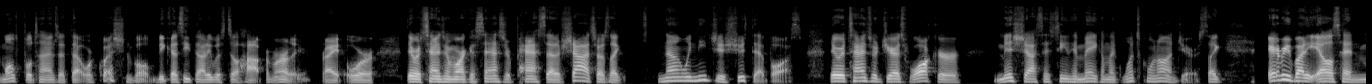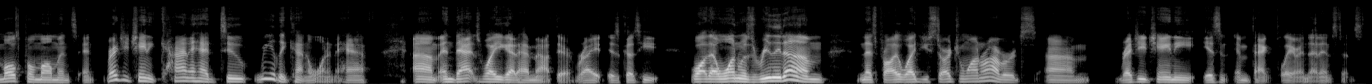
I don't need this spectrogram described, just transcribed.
multiple times I thought were questionable because he thought he was still hot from earlier, right? Or there were times when Marcus Sasser passed out of shots. So I was like, no, we need you to shoot that boss. There were times where Jarace Walker missed shots I've seen him make. I'm like, what's going on, Jarace? Like everybody else had multiple moments, and Reggie Chaney kind of had two, really kind of one and a half. Um, and that's why you got to have him out there, right? Is because he, while that one was really dumb, and that's probably why you start J'Wan Roberts. Um, Reggie Chaney is an impact player in that instance.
